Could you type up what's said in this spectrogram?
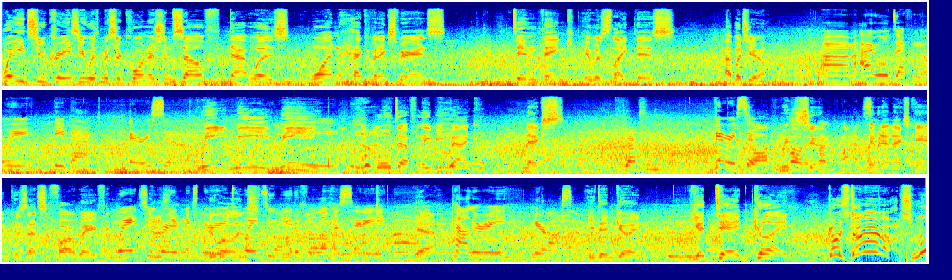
way too crazy with Mr. Cornish himself. That was one heck of an experience. Didn't think it was like this. How about you? Um, I will definitely be back very soon. We, we, we will definitely be back next Very soon. we soon. Maybe not next game because that's far away from. Way too great of an experience. Way too beautiful of a city. Yeah, Calgary, you're awesome. you did good. You did good. Go Stamps! Woo!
